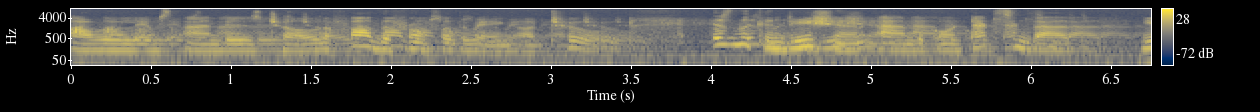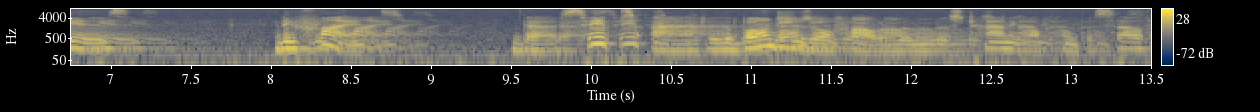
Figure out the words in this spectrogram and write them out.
our lives and digital, the father from are two, is the condition and the context that is defines the shapes and the boundaries of our understanding of the self,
